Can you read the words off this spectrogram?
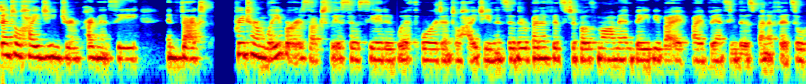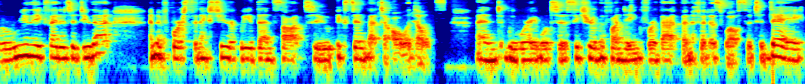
dental hygiene during pregnancy. In fact, preterm labor is actually associated with oral dental hygiene. And so there are benefits to both mom and baby by, by advancing those benefits. So we're really excited to do that. And of course, the next year we then sought to extend that to all adults. And we were able to secure the funding for that benefit as well. So today,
